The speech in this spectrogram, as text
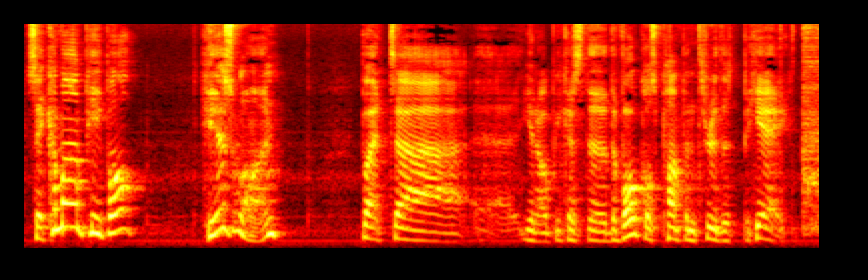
say, "Come on, people, here's one," but uh, you know, because the the vocals pumping through the PA.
